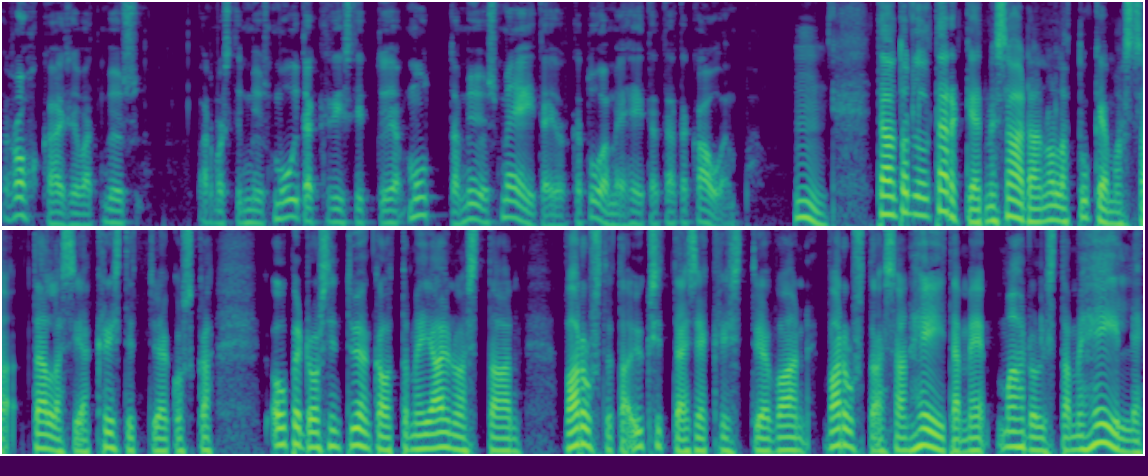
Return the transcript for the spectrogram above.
rohkaisevat myös varmasti myös muita kristittyjä, mutta myös meitä, jotka tuomme heitä tätä kauempaa. Mm. Tämä on todella tärkeää, että me saadaan olla tukemassa tällaisia kristittyjä, koska Open Doorsin työn kautta me ei ainoastaan varusteta yksittäisiä kristittyjä, vaan varustaessaan heitä me mahdollistamme heille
